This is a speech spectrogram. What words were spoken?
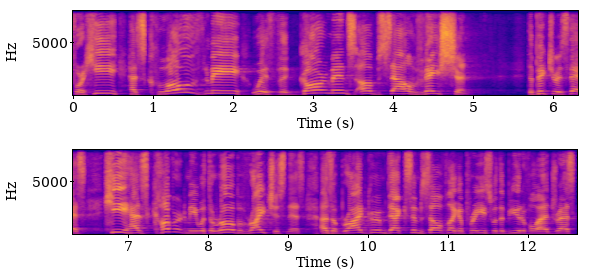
for he has clothed me with the garments of salvation. The picture is this He has covered me with the robe of righteousness. As a bridegroom decks himself like a priest with a beautiful headdress,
